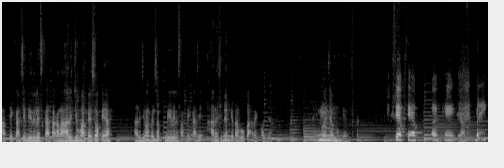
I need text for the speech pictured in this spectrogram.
aplikasi dirilis katakanlah hari Jumat besok ya. Hari Jumat besok dirilis aplikasi hari Senin kita buka rekodnya nah, itu hmm. aja mungkin. Siap siap. Oke. Okay. ya. baik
